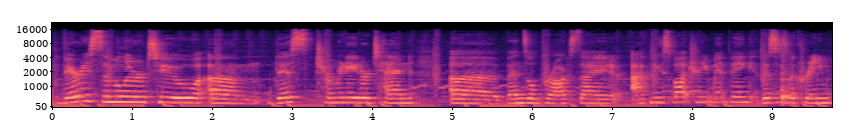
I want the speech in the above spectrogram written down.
very similar to um, this Terminator 10 uh, benzoyl peroxide acne spot treatment thing. This is a cream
